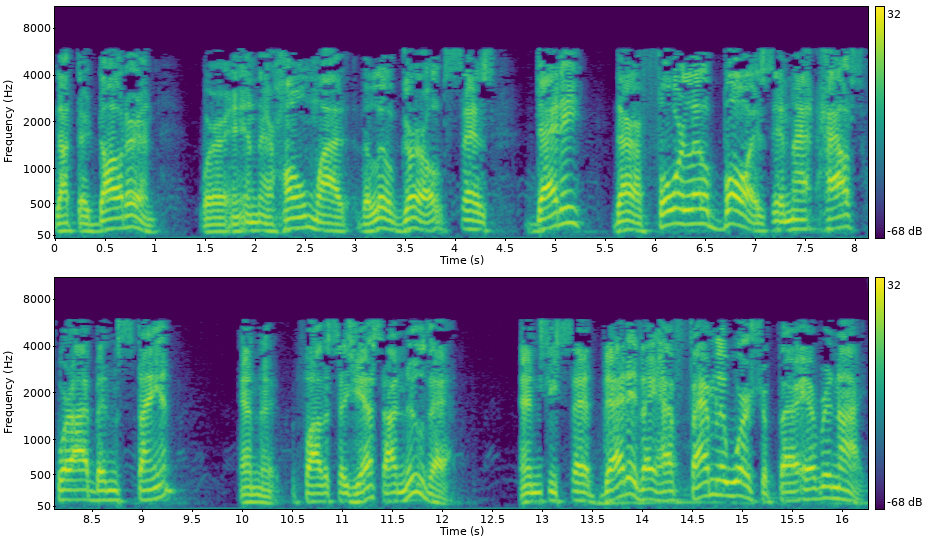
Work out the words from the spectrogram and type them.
got their daughter and were in their home, why the little girl says, Daddy, there are four little boys in that house where I've been staying. And the father says, Yes, I knew that. And she said, Daddy, they have family worship there every night.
